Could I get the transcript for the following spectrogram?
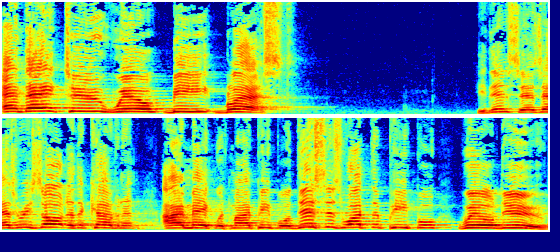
and they too will be blessed. He then says, As a result of the covenant I make with my people, this is what the people will do.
